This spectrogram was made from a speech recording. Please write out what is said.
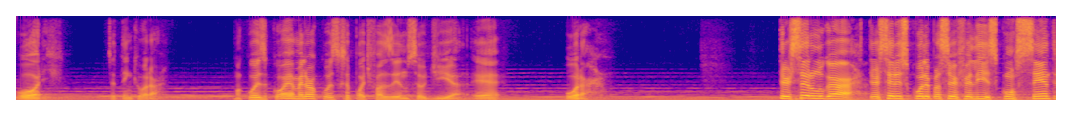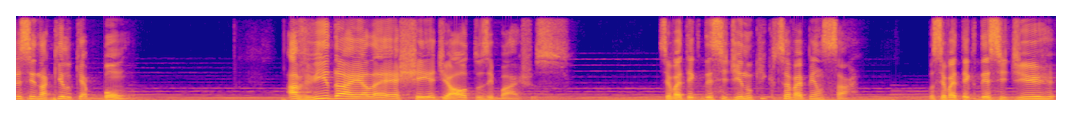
Ore. Você tem que orar. Uma coisa, qual é a melhor coisa que você pode fazer no seu dia? É orar. Terceiro lugar, terceira escolha para ser feliz, concentre-se naquilo que é bom. A vida ela é cheia de altos e baixos. Você vai ter que decidir no que, você vai pensar. Você vai ter que decidir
